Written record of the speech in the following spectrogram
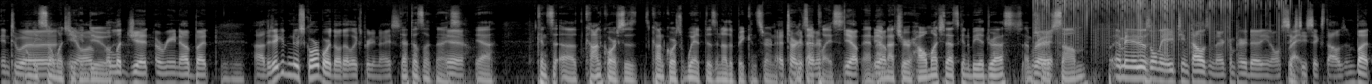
into Only a so much you know, can a- do. a legit arena. But Mhm. uh, they did get a new scoreboard though that looks pretty nice. That does look nice. Yeah. yeah. Cons- uh, concourse is concourse width is another big concern At Target Center. place. Yep, and yep. I'm not sure how much that's going to be addressed. I'm sure some. I mean, it is only eighteen thousand there compared to you know sixty six thousand. But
